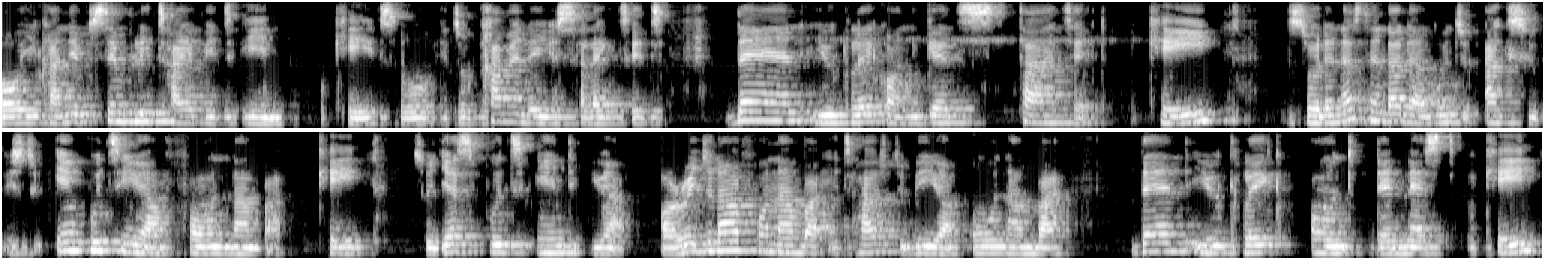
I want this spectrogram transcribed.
or you can simply type it in okay? So it will come and then you select it. Then you click on get started okay? So the next thing that they are going to ask you is to input in your phone number okay? So just put in your original phone number. It has to be your own number. Then you click on the next okay?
